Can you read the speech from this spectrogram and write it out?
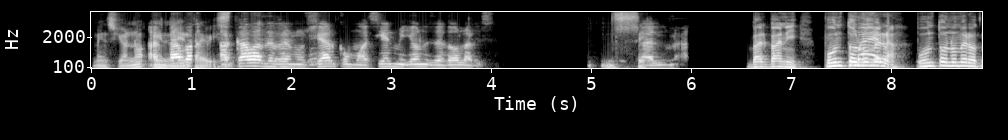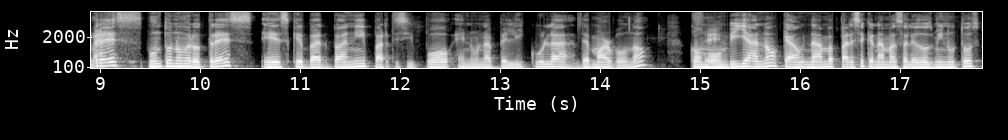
mencionó en la Acaba, entrevista. acaba de renunciar como a 100 millones de dólares. Sí. Al- Bad Bunny. Punto, Bueno. número, punto número Bueno. tres. Punto número tres es que Bad Bunny participó en una película de Marvel, ¿no? Como Sí. un villano, que aún nada parece que nada más salió dos minutos,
